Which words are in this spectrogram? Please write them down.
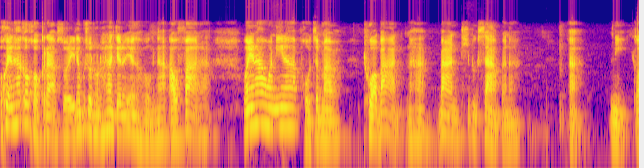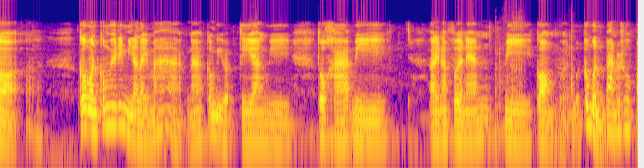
โอเคนะฮะก็ขอกราบสวัสดีท่านผู้ชมทุกท่านกันด้วยกับผมนะอัลฟานะฮะวันนี้นะวันนี้นะผมจะมาทัวร์บ้านนะฮะบ้านที่เพิ่งสร้างไปนะอะนี่ก็ก็มันก็ไม่ได้มีอะไรมากนะ ก็มีแบบเตียงมีโต๊ะค้ามีอะไรนะเฟอร์แนนซ์มีกล่องเหมือนก็เหมือนบ้านทั่วไป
